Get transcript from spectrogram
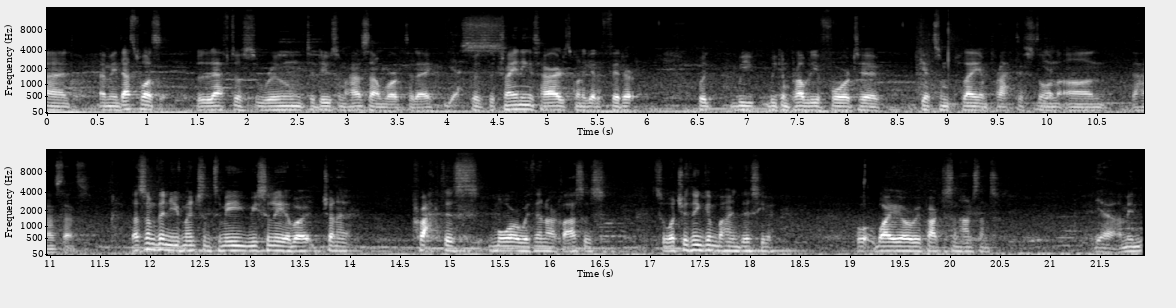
and I mean that's what's left us room to do some handstand work today. Yes. Because the training is hard. It's going to get a fitter, but we we can probably afford to get some play and practice done on the handstands. That's something you've mentioned to me recently about trying to practice more within our classes. So what's your thinking behind this here? Why are we practicing handstands? Yeah, I mean,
